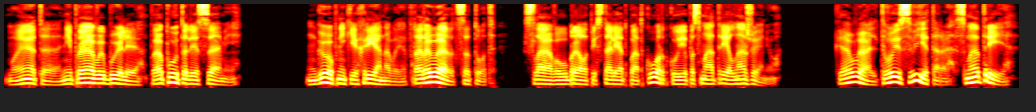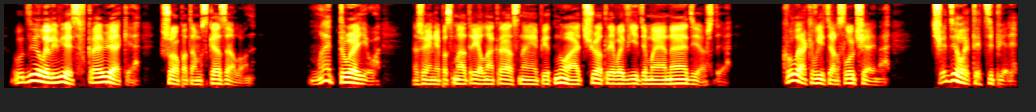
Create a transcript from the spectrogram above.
«Мы это, неправы были, попутали сами. Гопники хреновые, прорываются тут. Слава убрал пистолет под куртку и посмотрел на Женю. «Коваль, твой свитер, смотри, уделали весь в кровяке», — шепотом сказал он. «Мать твою!» — Женя посмотрел на красное пятно, отчетливо видимое на одежде. «Кулак вытер случайно. Что делать-то теперь?»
